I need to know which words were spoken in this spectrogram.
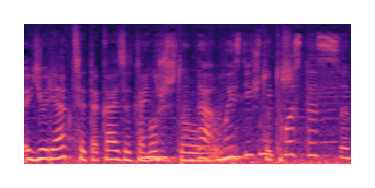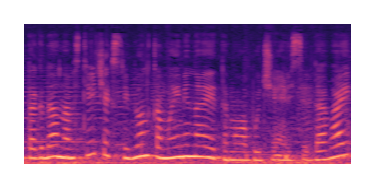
ее реакция такая из-за того, что... Да, мы здесь не просто с, тогда на встречах с ребенком мы именно этому обучаемся. Давай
